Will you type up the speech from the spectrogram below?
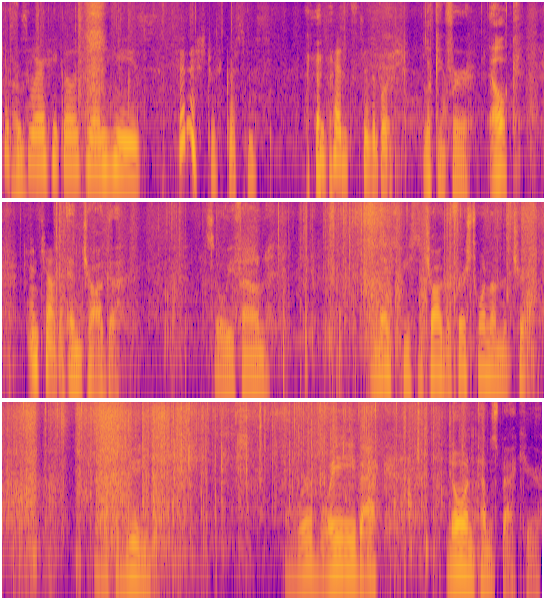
This I'm is where he goes when he's finished with Christmas. He heads to the bush looking for elk and chaga. and chaga. So we found a nice piece of chaga, first one on the trip. That's a beauty. And we're way back. No one comes back here.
